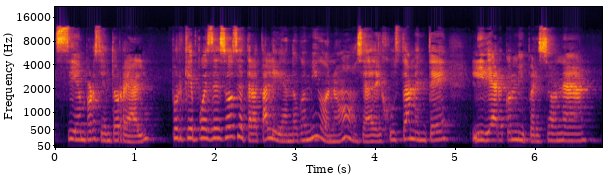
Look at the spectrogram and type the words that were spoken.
100% real porque pues de eso se trata lidiando conmigo, ¿no? O sea, de justamente lidiar con mi persona,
